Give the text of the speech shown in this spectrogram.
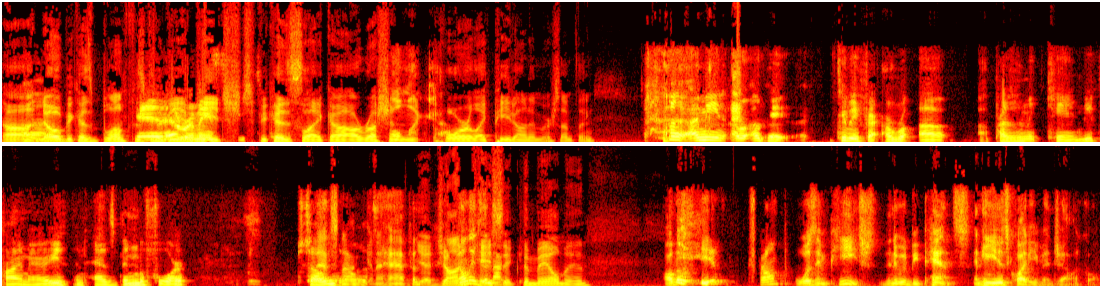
Uh, Um, no, because Blumph is yeah, going to be remains- impeached because like uh, a Russian Oh whore like peed on him or something. I mean, uh, okay. To be fair, a, a, a president can be primaries and has been before. So That's not going to happen. Yeah, John only is not- Kasich, the mailman. Although if Trump was impeached, then it would be Pence, and he is quite evangelical.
